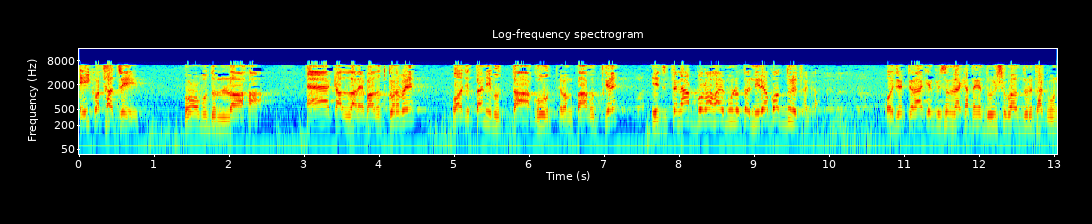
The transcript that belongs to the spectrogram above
এই কথা যে, ও আবুদুল্লাহ, এক আল্লাহর ইবাদত করবে ওয়াজতানিবুত তাগুত এবং তাগুতকে ইজতেনাব বলা হয় মূলত নিরাপদ দূরে থাকা। ওই যে ট্রাকের পিছনে লেখা থাকে দুইশো গাছ দূরে থাকুন,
